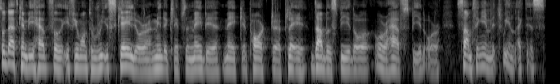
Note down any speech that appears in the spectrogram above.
So that can be helpful if you want to rescale your MIDI clips and maybe make a part uh, play double speed or, or half speed or something in between like this.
